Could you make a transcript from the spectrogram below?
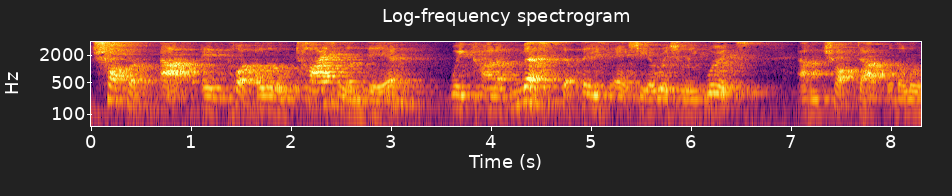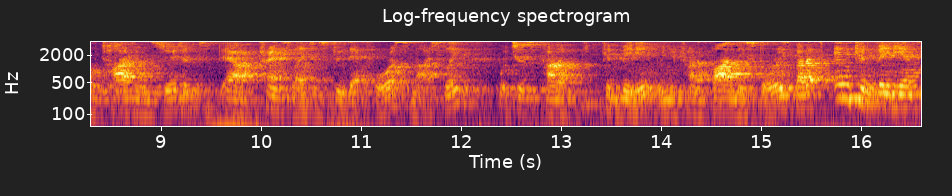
chop it up and put a little title in there, we kind of miss that these actually originally weren't um, chopped up with a little title inserted. Our translators do that for us nicely, which is kind of convenient when you're trying to find these stories, but it's inconvenient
